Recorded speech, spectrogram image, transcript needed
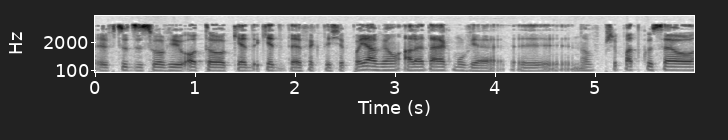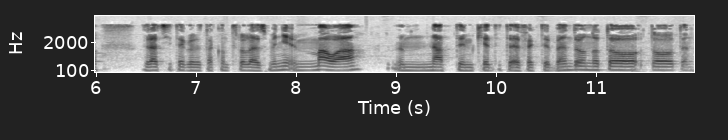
y, w cudzysłowie, o to, kiedy, kiedy te efekty się pojawią, ale tak jak mówię, y, no w przypadku SEO, z racji tego, że ta kontrola jest mniej, mała mm, nad tym, kiedy te efekty będą, no to, to ten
